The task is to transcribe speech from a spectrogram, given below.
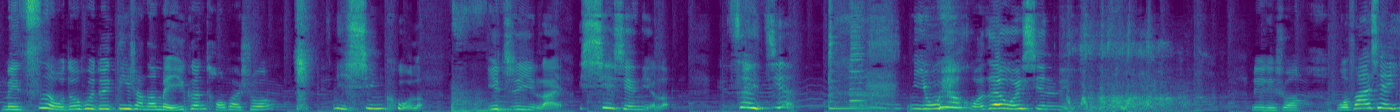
每次我都会对地上的每一根头发说：“ 你辛苦了，一直以来谢谢你了，再见，你永远活在我心里。”丽丽说：“我发现衣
